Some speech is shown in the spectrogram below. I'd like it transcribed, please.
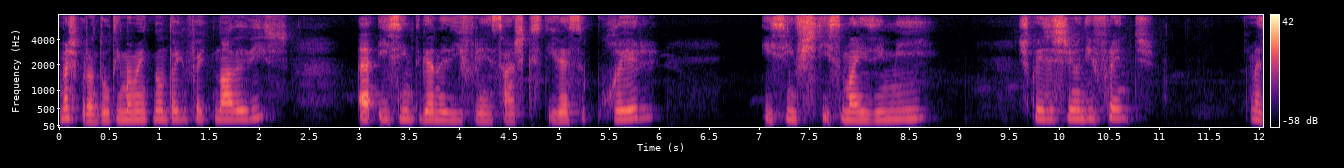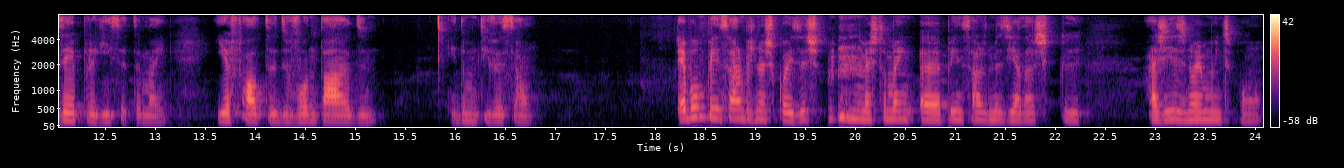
Mas pronto, ultimamente não tenho feito nada disso. Uh, e sinto grande diferença. Acho que se estivesse a correr, e se investisse mais em mim, as coisas seriam diferentes. Mas é a preguiça também e a falta de vontade e de motivação. É bom pensarmos nas coisas, mas também uh, pensar demasiado acho que às vezes não é muito bom.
